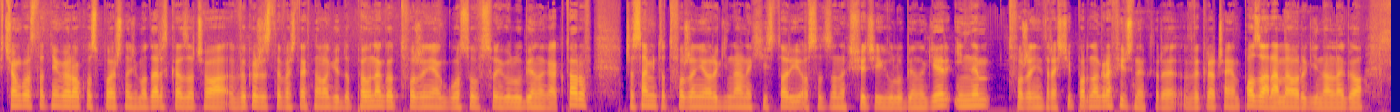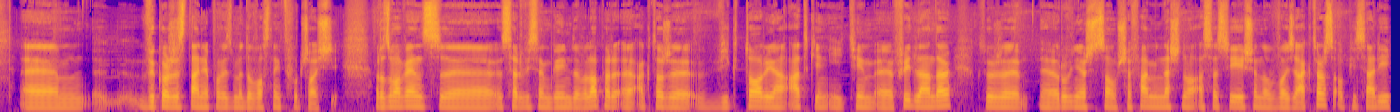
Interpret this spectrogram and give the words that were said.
W ciągu ostatniego roku społeczność moderska zaczęła wykorzystywać technologię do pełnego tworzenia głosów swoich ulubionych aktorów. Czasami to tworzenie oryginalnych historii osadzonych w świecie ich ulubionych gier, innym tworzenie treści pornograficznych, które wykraczają poza ramę oryginalnego wykorzystania powiedzmy do własnej twórczości. Rozmawiając z e, serwisem Game Developer, e, aktorzy Victoria Atkin i Tim e, Friedlander, którzy również są szefami National Association of Voice Actors, opisali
